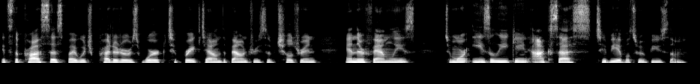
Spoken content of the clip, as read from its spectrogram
it's the process by which predators work to break down the boundaries of children and their families to more easily gain access to be able to abuse them.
